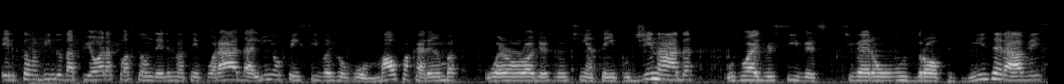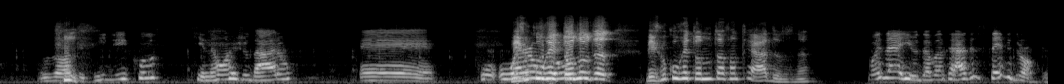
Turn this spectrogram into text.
eles estão vindo da pior atuação deles na temporada. A linha ofensiva jogou mal pra caramba. O Aaron Rodgers não tinha tempo de nada. Os wide receivers tiveram uns drops miseráveis, uns drops ridículos, que não ajudaram. É, o, o mesmo, com o retorno da, mesmo com o retorno do Davante Adams, né? Pois é, e o Davante Adams teve drop.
